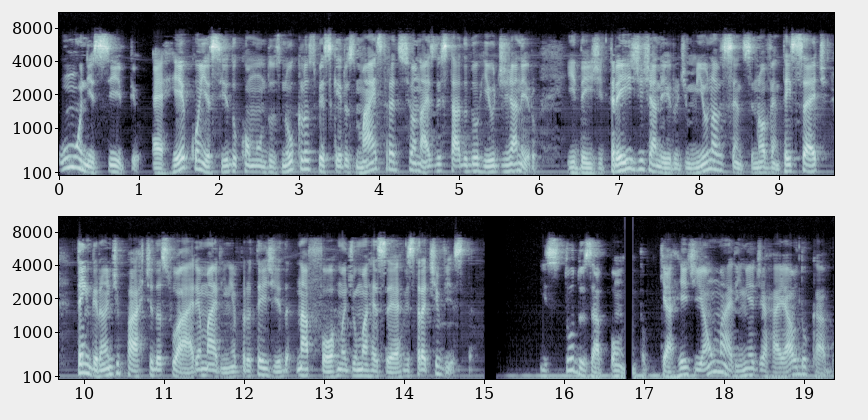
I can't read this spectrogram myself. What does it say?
O município é reconhecido como um dos núcleos pesqueiros mais tradicionais do estado do Rio de Janeiro e desde 3 de janeiro de 1997 tem grande parte da sua área marinha protegida na forma de uma reserva extrativista. Estudos apontam que a região marinha de Arraial do Cabo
